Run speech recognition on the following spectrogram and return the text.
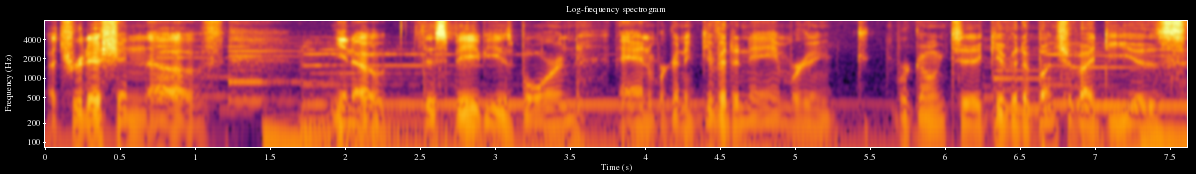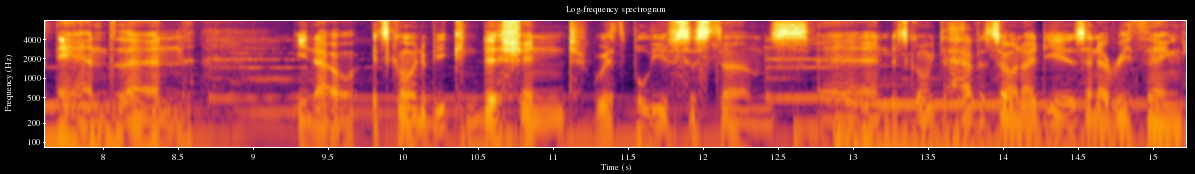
a tradition of, you know, this baby is born and we're gonna give it a name. We're gonna we're going to give it a bunch of ideas and then you know it's going to be conditioned with belief systems and it's going to have its own ideas and everything.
